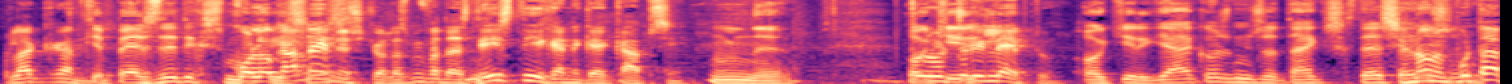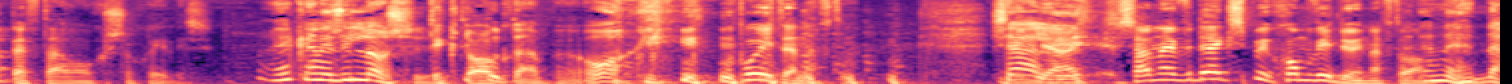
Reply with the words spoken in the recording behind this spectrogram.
πλάκα κάνεις. Και πέρσι δεν τη χρησιμοποίησε. Κολοκαμένες κιόλας, μην φανταστείς τι είχαν και κάψει. Ναι. Του Κυρ- τριλέπτου. Ο Κυριάκος Μητσοτάκης χθες. Συγγνώμη, πού τα πέφτα ο Χρυσοχοίδης; Έκανε δηλώσεις. TikTok. Πού τα είπε. Όχι. Πού ήταν αυτό; Σε άλλη. Βιντεάκι- Σαν ένα βιντεάκι σπίτι, home video είναι αυτό. Ε, ναι, εντάξει.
